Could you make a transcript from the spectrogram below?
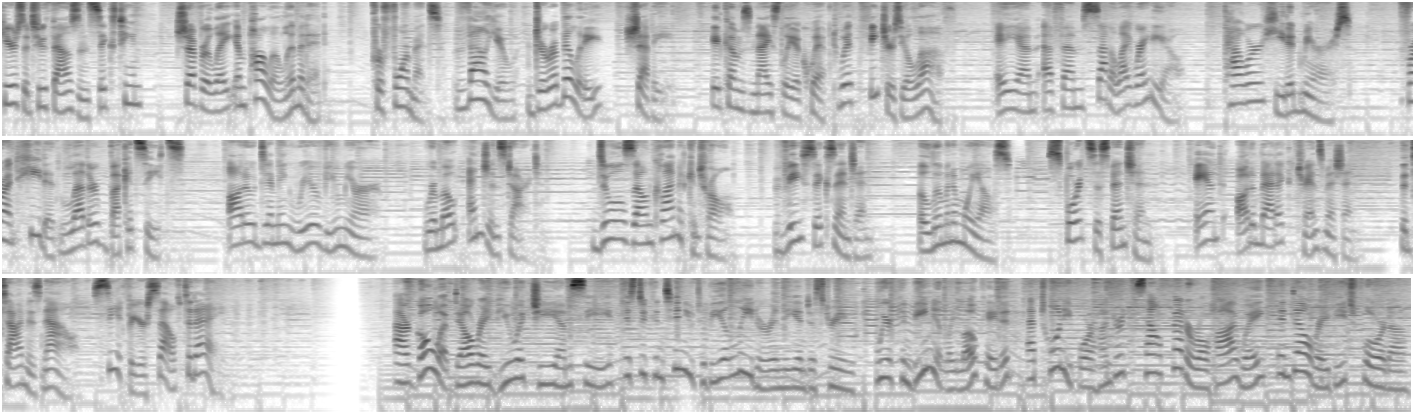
Here's a 2016 Chevrolet Impala Limited. Performance, value, durability, Chevy. It comes nicely equipped with features you'll love. AM FM satellite radio, power heated mirrors, front heated leather bucket seats, auto dimming rear view mirror, remote engine start, dual zone climate control, V6 engine, aluminum wheels, sport suspension, and automatic transmission. The time is now. See it for yourself today. Our goal at Delray Buick GMC is to continue to be a leader in the industry. We're conveniently located at 2400 South Federal Highway in Delray Beach, Florida.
